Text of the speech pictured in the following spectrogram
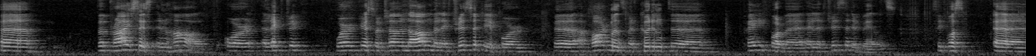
uh, the prices in half, or electric workers who turned on the electricity for uh, apartments that couldn't uh, pay for the electricity bills. So it was uh,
